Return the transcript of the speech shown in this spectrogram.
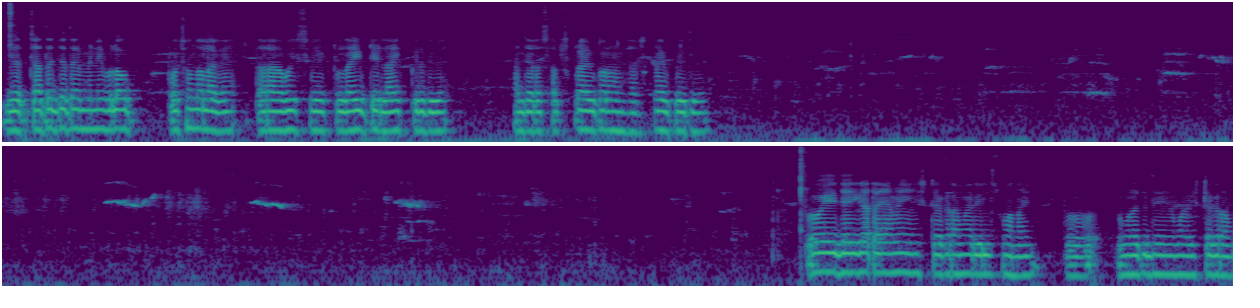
যা- যাদের যাদের মিনি ব্লগ পছন্দ লাগে তারা অবশ্যই একটা লাইভ ডে লাইক করে দিবে আর যারা সাবস্ক্রাইব করেন সাবস্ক্রাইব করে দিবে তো এই জায়গাটায় আমি ইনস্টাগ্রামে রিলস বানাই তো তোমরা যদি আমার ইনস্টাগ্রাম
